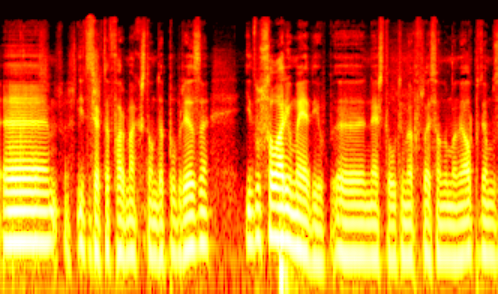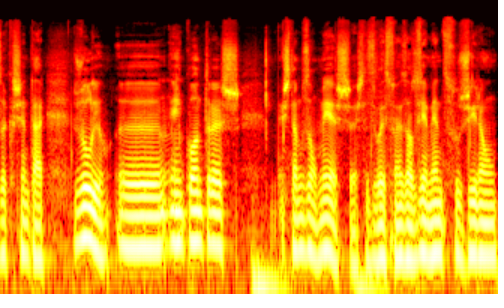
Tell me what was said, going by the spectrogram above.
uh, e, de certa forma, a questão da pobreza e do salário médio. Uh, nesta última reflexão do Manuel, podemos acrescentar. Júlio, uh, encontras. Estamos a um mês, estas eleições, obviamente, surgiram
